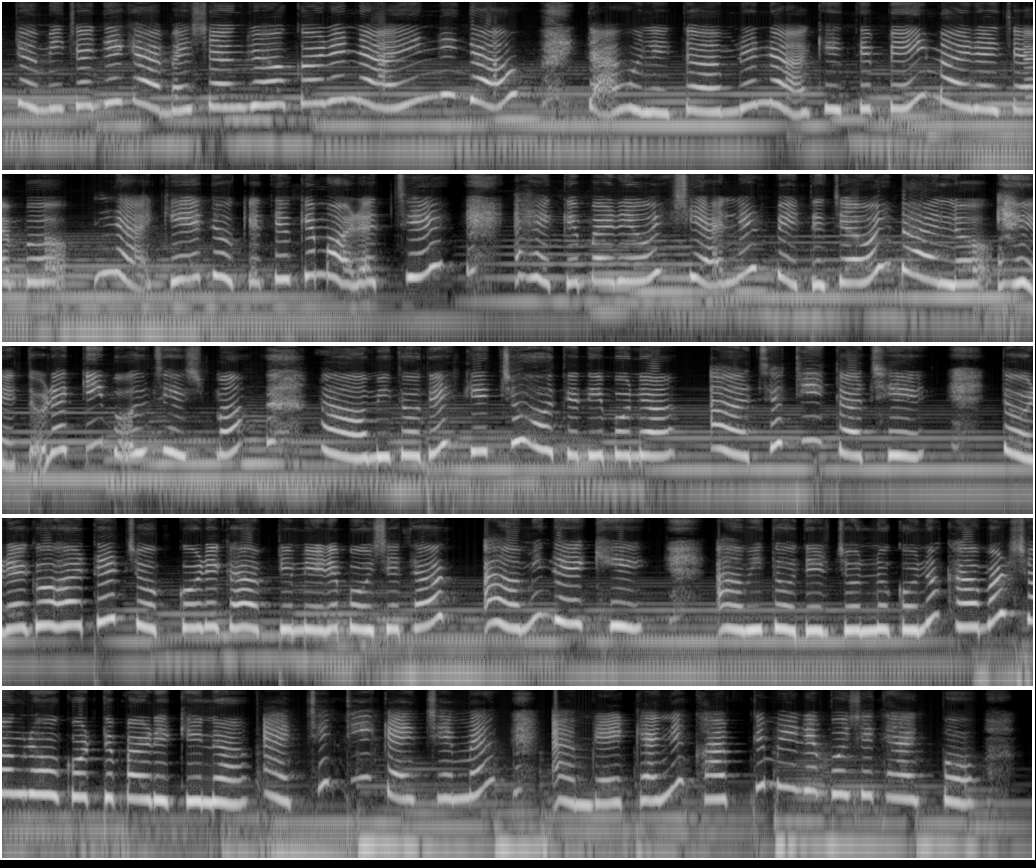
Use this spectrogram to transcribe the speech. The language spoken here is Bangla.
তুমি যদি খাবার সংগ্রহ করে না এনে দাও তাহলে তো আমরা না খেতে পেয়ে মারা যাব। না খেয়ে ধুকে ধুকে মরাচ্ছে। একেবারে ওই শিয়ালের পেটে যাওয়াই ভালো। হে তোরা কি বলছিস মা? আমি তোদের কিচ্ছু হতে দিব না। আচ্ছা ঠিক আছে। তোরা গুহাতে চুপ করে ঘাপটি মেরে বসে থাক, আমি দেখি। আমি তোদের জন্য কোনো খাবার সংগ্রহ করতে পারি কিনা। আচ্ছা ঠিক আছে মা। আমরা এখানে খাপতে মেরে বসে থাকব।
